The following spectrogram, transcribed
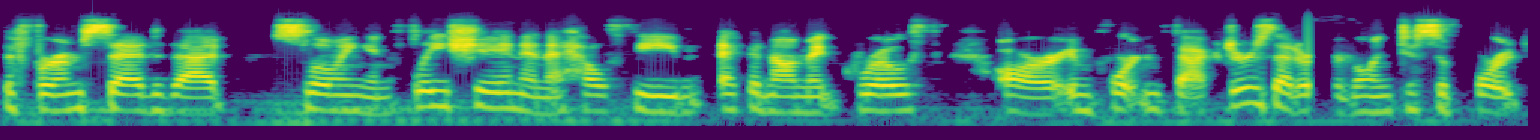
The firm said that slowing inflation and a healthy economic growth are important factors that are going to support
